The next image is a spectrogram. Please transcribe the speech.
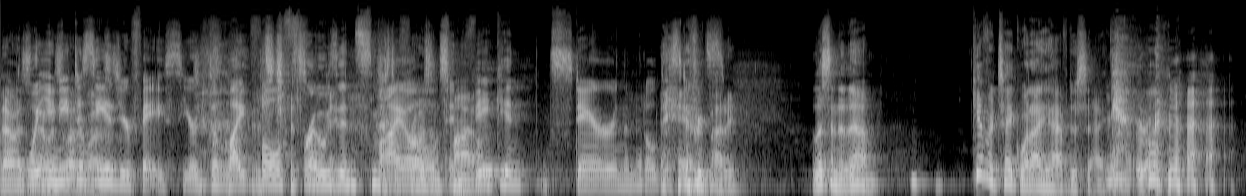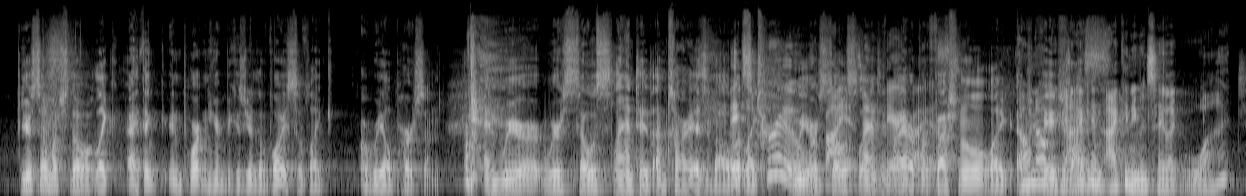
That was What that you was need to see was. is your face, your delightful frozen my- smile frozen smile. and vacant stare in the middle distance. everybody. Listen to them. Give or take what I have to say. Right. You're so much though, like I think important here because you're the voice of like a real person, and we're we're so slanted. I'm sorry, Isabel, but It's like true. we We're are so slanted by our biased. professional like Oh education. no, I can I can even say like what?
